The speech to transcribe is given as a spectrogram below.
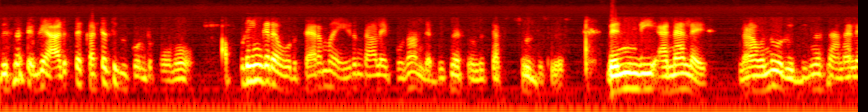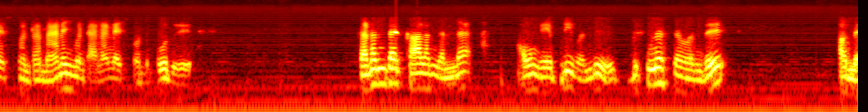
பிசினஸ் எப்படி அடுத்த கட்டத்துக்கு கொண்டு போகணும் அப்படிங்கிற ஒரு திறமை இருந்தாலே போதும் அந்த பிசினஸ் வந்து successful business when we analyse நான் வந்து ஒரு பிசினஸ் அனலைஸ் பண்றேன் மேனேஜ்மெண்ட் அனலைஸ் பண்ணும்போது கடந்த காலங்கள்ல அவங்க எப்படி வந்து பிசினஸ வந்து அந்த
